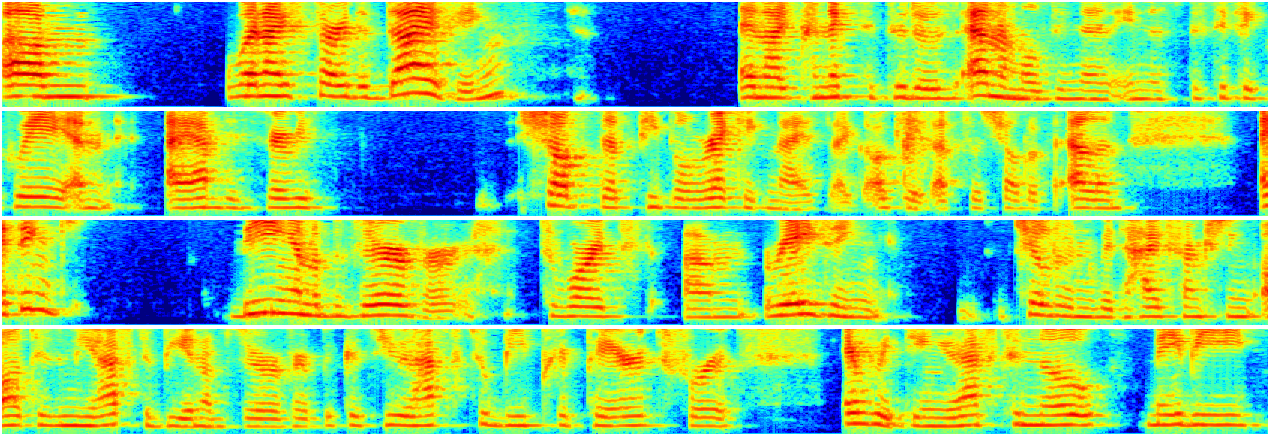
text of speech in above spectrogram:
Um, when I started diving, and I connected to those animals in a, in a specific way, and I have these very shots that people recognize, like, okay, that's a shot of Ellen. I think being an observer towards um, raising children with high functioning autism, you have to be an observer because you have to be prepared for everything. You have to know maybe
